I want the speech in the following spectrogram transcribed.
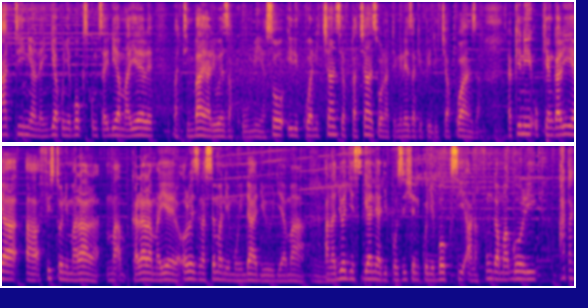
cutting, anaingia kwenye box kumsaidia Mayele. Bahati mbaya aliweza kuumia, so ilikuwa ni chance after chance wanatengeneza kipindi cha kwanza, lakini ukiangalia uh, Fiston Malala ma, Kalala Mayele always nasema ni muindaji huyu jamaa mm. anajua jinsi gani ajiposition kwenye boxi, anafunga magoli hata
